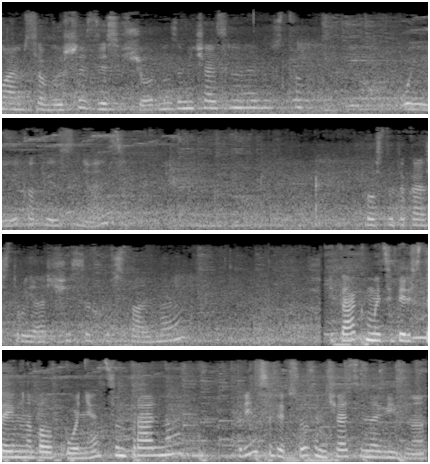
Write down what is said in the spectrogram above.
Поднимаемся выше. Здесь еще одна замечательная люстра. Ой, как ее снять. Просто такая струящаяся, хрустальная. Итак, мы теперь стоим на балконе центральном. В принципе, все замечательно видно.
